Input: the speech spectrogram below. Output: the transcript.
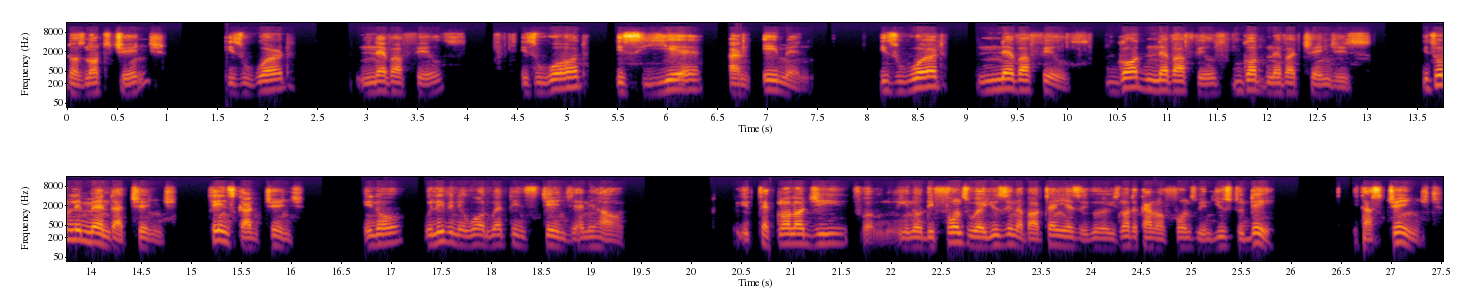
does not change. His word never fails. His word is yea and amen. His word never fails. God never fails. God never changes. It's only men that change. Things can change. You know, we live in a world where things change anyhow. Technology, you know, the phones we are using about 10 years ago is not the kind of phones we use today. It has changed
